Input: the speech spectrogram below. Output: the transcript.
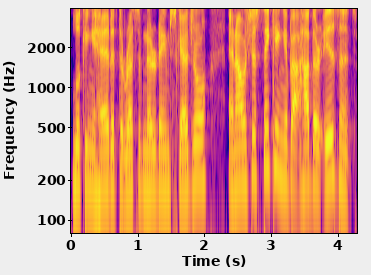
looking ahead at the rest of Notre Dame's schedule. And I was just thinking about how there isn't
